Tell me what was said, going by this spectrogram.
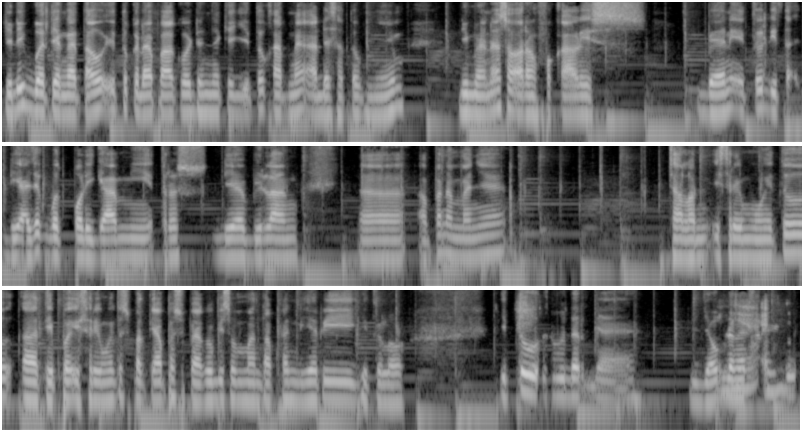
jadi buat yang nggak tahu itu kenapa aku adanya kayak gitu karena ada satu meme di mana seorang vokalis band itu dita- diajak buat poligami terus dia bilang eh, apa namanya calon istrimu itu eh, tipe istrimu itu seperti apa supaya aku bisa memantapkan diri gitu loh. Itu sebenarnya. Dijawab dengan Iya, em-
